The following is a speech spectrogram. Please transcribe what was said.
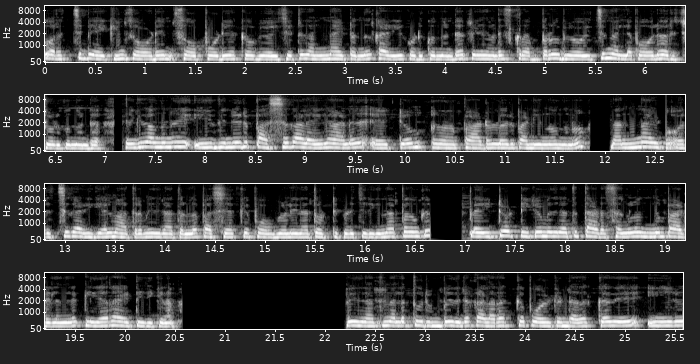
കുറച്ച് ബേക്കിംഗ് സോഡയും സോപ്പ് പൊടിയൊക്കെ ഉപയോഗിച്ചിട്ട് നന്നായിട്ടൊന്ന് കഴുകി കൊടുക്കുന്നുണ്ട്. പിന്നെ നമ്മുടെ സ്ക്രബ്ബർ ഉപയോഗിച്ച് നല്ലപോലെ ഉരച്ചു കൊടുക്കുന്നുണ്ട്. എനിക്ക് തോന്നുന്നു ഇതിന്റെ ഒരു പശ കളയിലാണ് ഏറ്റവും പാടുള്ള ഒരു പണി എന്ന് തോന്നുന്നു. നന്നായിട്ട് ഉരച്ച് കഴുകിയാൽ മാത്രമേ ഇതിനകത്തുള്ള പശയൊക്കെ പോകുകയുള്ളൂ ഇതിനകത്ത് ഒട്ടിപ്പിടിച്ചിരിക്കുന്നത് അപ്പോൾ നമുക്ക് പ്ലേറ്റ് ഒട്ടിക്കുമ്പോൾ ഇതിനകത്ത് തടസ്സങ്ങളൊന്നും പാടില്ല. നല്ല ക്ലിയർ ആയിട്ടിരിക്കണം. അപ്പൊ ഇതിനകത്ത് നല്ല തുരുമ്പ് ഇതിന്റെ കളറൊക്കെ പോയിട്ടുണ്ട്. അതൊക്കെ ഈ ഒരു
